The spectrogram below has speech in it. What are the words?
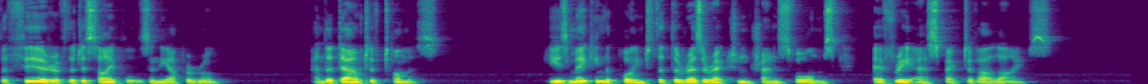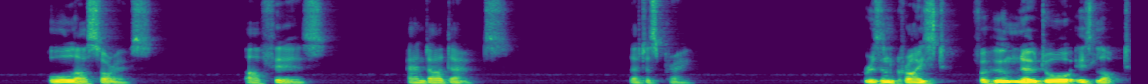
the fear of the disciples in the upper room, and the doubt of Thomas, he is making the point that the resurrection transforms every aspect of our lives all our sorrows, our fears, and our doubts. Let us pray. Risen Christ, for whom no door is locked,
